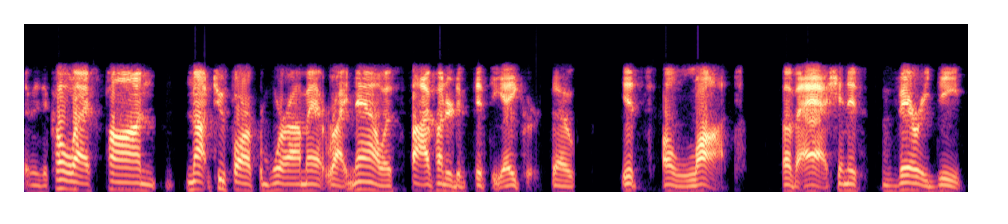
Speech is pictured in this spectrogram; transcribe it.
I mean, the coal ash pond, not too far from where I'm at right now, is 550 acres. So it's a lot of ash and it's very deep.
